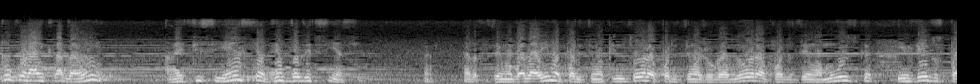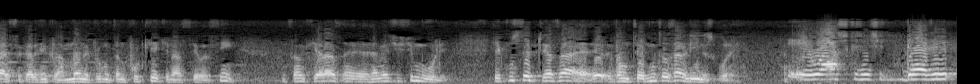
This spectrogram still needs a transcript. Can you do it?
Procurar em cada um a eficiência dentro da deficiência. Ela pode ter uma bailarina, pode ter uma pintora, pode ter uma jogadora, pode ter uma música. Em vez dos pais ficarem reclamando e perguntando por que, que nasceu assim, então que ela é, realmente estimule. E com certeza é, vão ter muitas alinhas por aí. Eu acho que a gente deve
